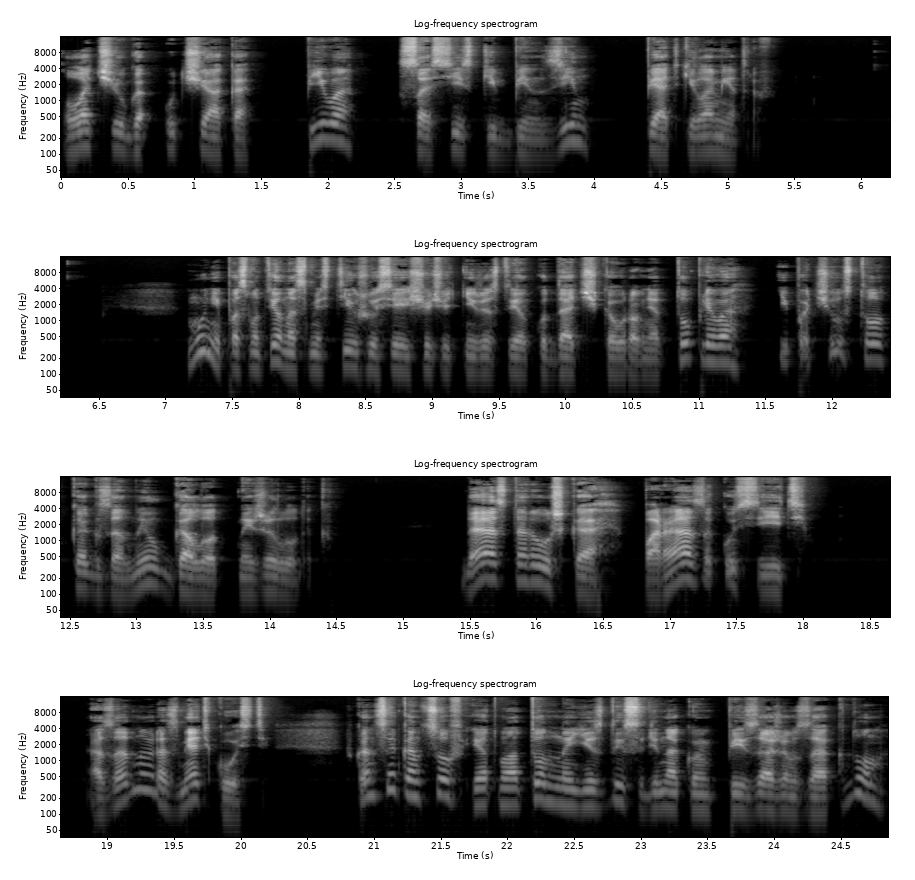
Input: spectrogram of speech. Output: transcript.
«Лачуга Учака», пиво, сосиски, бензин, 5 километров. Муни посмотрел на сместившуюся еще чуть ниже стрелку датчика уровня топлива и почувствовал, как заныл голодный желудок. «Да, старушка, пора закусить, а заодно и размять кости. В конце концов, и от монотонной езды с одинаковым пейзажем за окном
